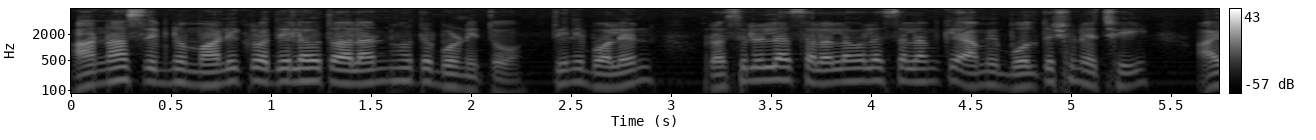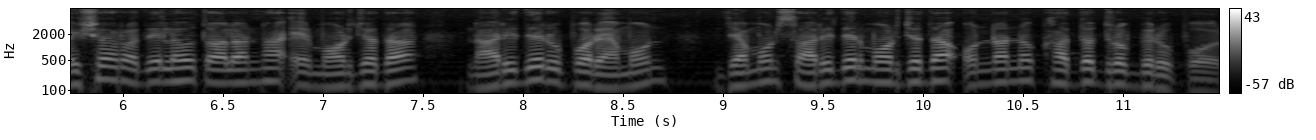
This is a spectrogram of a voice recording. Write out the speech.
আনাস ইবনু মালিক রদিল্লাহ তাল্লাহ্ন হতে বর্ণিত। তিনি বলেন, রসুলুল্লাহ সাল্লাহ সাল্লামকে আমি বলতে শুনেছি আইসা রদিল্লাহ তাল্লাহা এর মর্যাদা নারীদের উপর এমন, যেমন সারিদের মর্যাদা অন্যান্য খাদ্যদ্রব্যের উপর।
